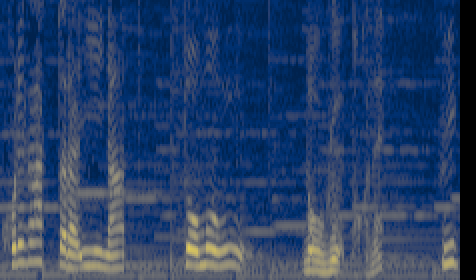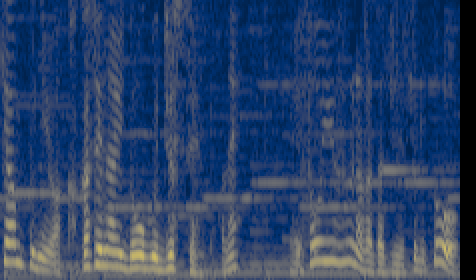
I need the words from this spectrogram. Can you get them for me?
これがあったらいいなと思う道具とかね。冬キャンプには欠かせない道具10選とかね。そういう風な形にすると、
